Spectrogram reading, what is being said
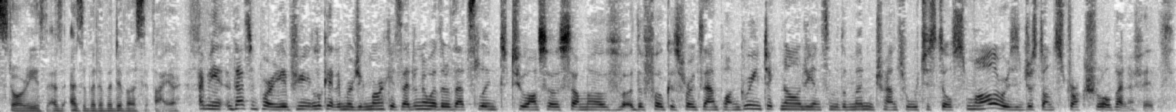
stories as, as a bit of a diversifier. I mean, that's important. If you look at emerging markets, I don't know whether that's linked to also some of the focus, for example, on green technology and some of the money transfer, which is still small, or is it just on structural benefits?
